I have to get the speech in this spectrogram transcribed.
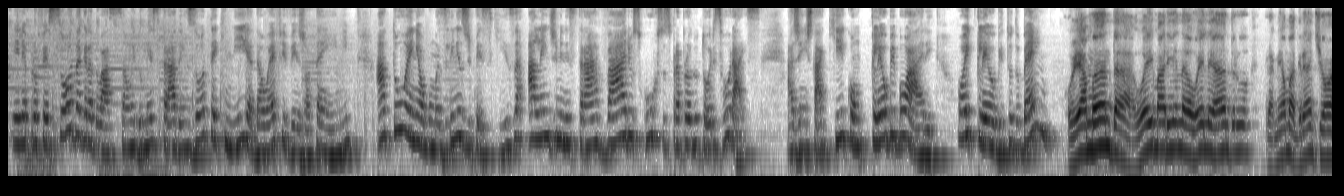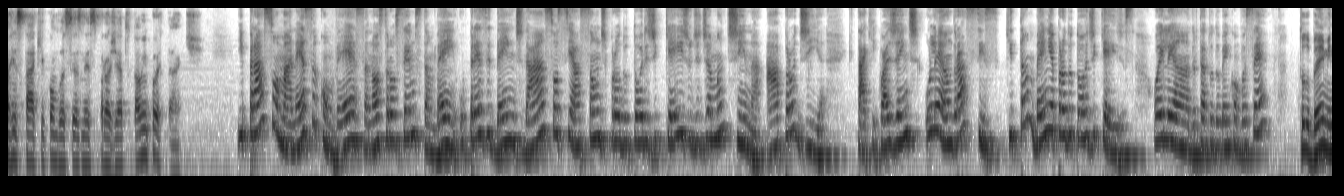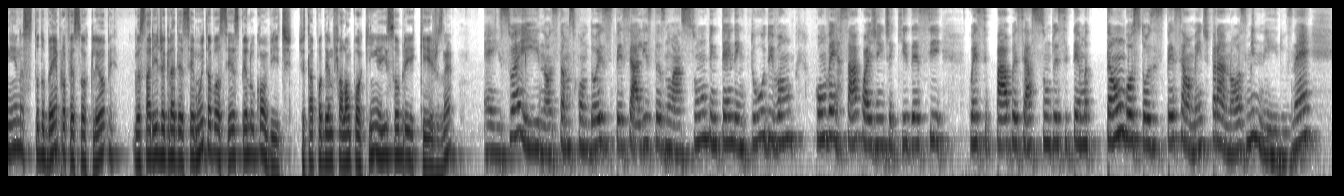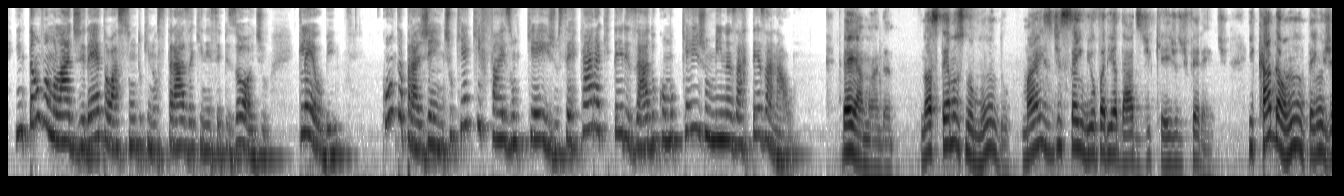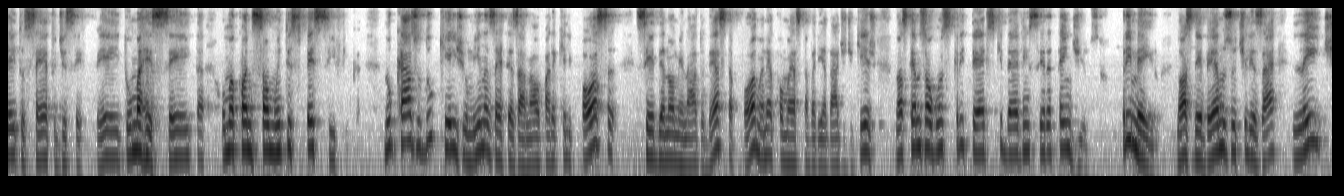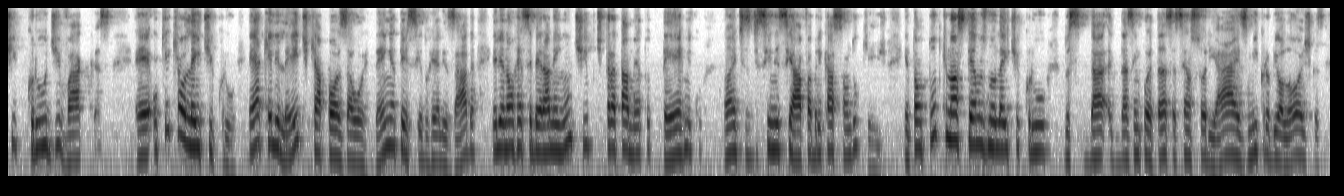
Ele é professor da graduação e do mestrado em zootecnia da UFVJM, atua em algumas linhas de pesquisa, além de ministrar vários cursos para produtores rurais. A gente está aqui com Cleube Boari. Oi, Cleube, tudo bem? Oi, Amanda. Oi, Marina. Oi, Leandro. Para mim é uma grande honra estar aqui com vocês nesse projeto tão importante. E para somar nessa conversa, nós trouxemos também o presidente da Associação de Produtores de Queijo de Diamantina, a Aprodia. Está aqui com a gente o Leandro Assis, que também é produtor de queijos. Oi, Leandro, tá tudo bem com você? Tudo bem, meninas? Tudo bem, professor Kleuber? Gostaria de agradecer muito a vocês pelo convite, de estar podendo falar um pouquinho aí sobre queijos, né? É isso aí. Nós estamos com dois especialistas no assunto, entendem tudo e vão conversar com a gente aqui desse com esse papo, esse assunto, esse tema tão gostoso, especialmente para nós mineiros, né? Então vamos lá direto ao assunto que nos traz aqui nesse episódio. Cleube, conta pra gente o que é que faz um queijo ser caracterizado como queijo Minas artesanal. Bem, Amanda, nós temos no mundo mais de 100 mil variedades de queijos diferentes. E cada um tem um jeito certo de ser feito, uma receita, uma condição muito específica. No caso do queijo Minas artesanal, para que ele possa ser denominado desta forma, né, como esta variedade de queijo, nós temos alguns critérios que devem ser atendidos. Primeiro, nós devemos utilizar leite cru de vacas. É, o que, que, é o leite cru? É aquele leite que, após a ordenha ter sido realizada, ele não receberá nenhum tipo de tratamento térmico antes de se iniciar a fabricação do queijo. Então, tudo que nós temos no leite cru, dos, da, das importâncias sensoriais, microbiológicas,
